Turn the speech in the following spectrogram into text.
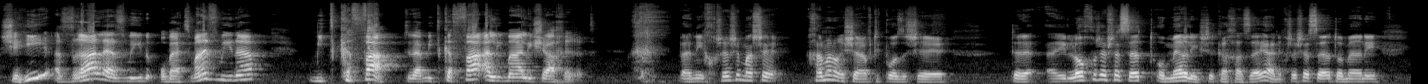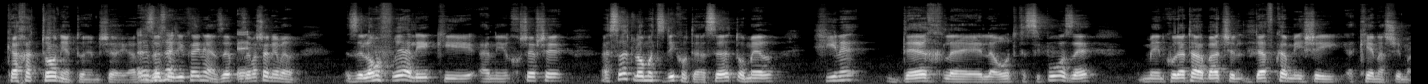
שהיא עזרה להזמין או בעצמה הזמינה מתקפה אתה יודע מתקפה אלימה על אישה אחרת. ואני חושב שמה ש... אחד מהדברים שאהבתי פה זה ש... אתה יודע, אני לא חושב שהסרט אומר לי שככה זה היה, אני חושב שהסרט אומר לי ככה טוניה טוען שהיה, אה, וזה וזה- בדיוק העניין, זה, אה. זה מה שאני אומר. זה לא מפריע לי כי אני חושב שהסרט לא מצדיק אותה, הסרט אומר הנה דרך להראות את הסיפור הזה מנקודת המבט של דווקא מי שהיא כן אשמה.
